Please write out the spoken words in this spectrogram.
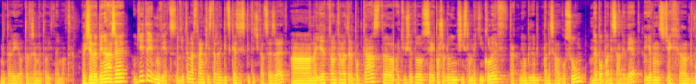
My tady otevřeme tolik témat. Takže webináře, udělejte jednu věc. Jděte na stránky strategickézisky.cz a najděte tam tenhle ten podcast, ať už je to s pořadovým číslem jakýkoliv, tak mělo by to být 58 nebo 59. Jeden z těch dvou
